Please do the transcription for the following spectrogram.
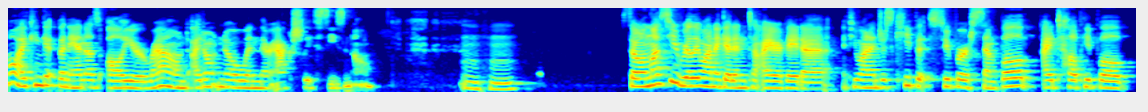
"Oh, I can get bananas all year round. I don't know when they're actually seasonal." Mhm. So, unless you really want to get into Ayurveda, if you want to just keep it super simple, I tell people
